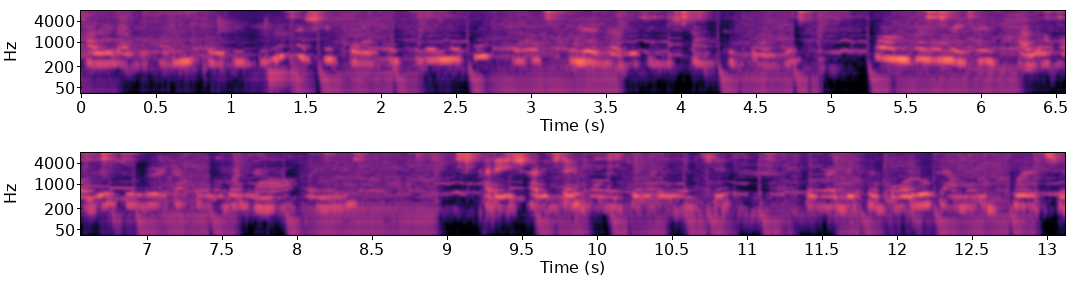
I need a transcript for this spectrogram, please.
ভালো লাগল, কারণ প্রদীপ দিলে না সেই পদ্ম ফুলের মতো পুরো খুলে যাবে, জিনিসটা আমাকে বলবে। তো আমি ভাবলাম, এটাই ভালো হবে। যদিও এটা কোনোবার নেওয়া হয়নি। আর এই শাড়িটাই মনের জন্য নিয়েছি। তোমরা দেখে বলো কেমন হয়েছে।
